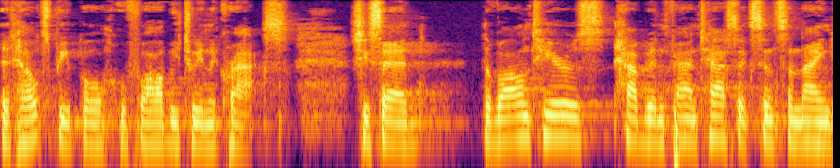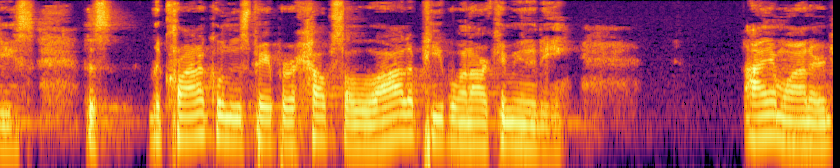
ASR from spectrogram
that helps people who fall between the cracks. She said, the volunteers have been fantastic since the 90s. This, the Chronicle newspaper helps a lot of people in our community. I am honored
